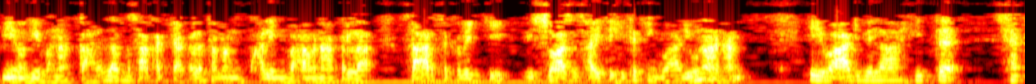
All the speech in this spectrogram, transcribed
මේ වගේ බණක් අහලා ධර්ම සාකච්ඡා කරලා තමන් කලින් භාවනා කරලා සාර්ථක වෙච්ච විශ්වාස සහිත හිතකින් වාඩි වුණා නම් ඒ වාඩි වෙලා හිත සැක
